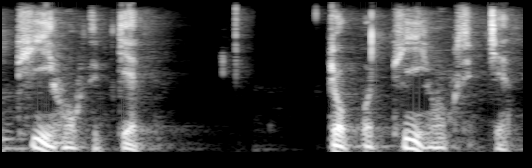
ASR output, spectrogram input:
ทที่ 67 จบบทที่ 67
